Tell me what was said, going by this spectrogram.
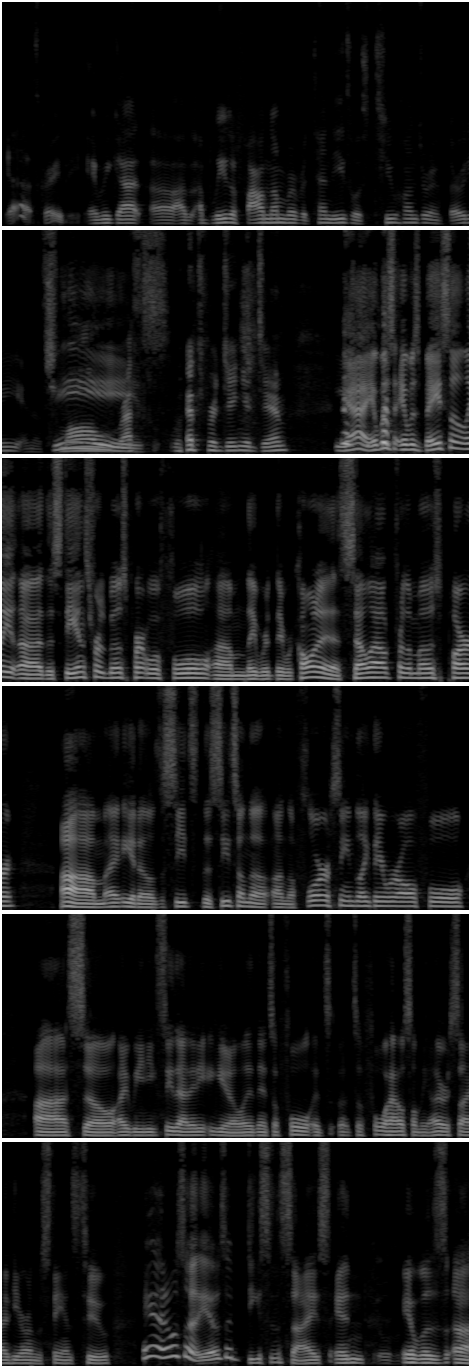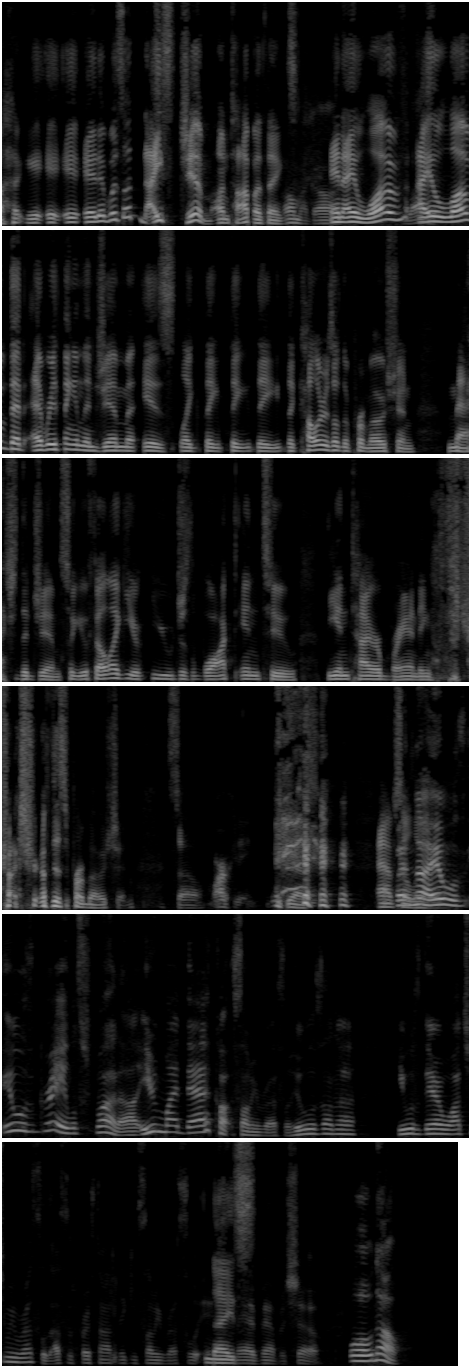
yeah, it's crazy. And we got uh I, I believe the final number of attendees was two hundred and thirty in a small West, West Virginia gym. yeah, it was it was basically uh, the stands for the most part were full. Um, they were they were calling it a sellout for the most part. Um, you know the seats the seats on the on the floor seemed like they were all full. Uh, so I mean you can see that any- you know and it's a full it's it's a full house on the other side here on the stands too. Yeah, it was a it was a decent size and It was uh it, it, it, it was a nice gym on top of things oh my god. and I love, Love I it. love that everything in the gym is like they, they, they, the colors of the promotion match the gym. So you felt like you you just walked into the entire branding of the structure of this promotion. So marketing. Yes. but no, it was it was great. It was fun. Uh, even my dad caught, saw me wrestle. He was on a he was there watching me wrestle. That's the first time I think he saw me wrestle in Nice. an event for show. Well, no,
